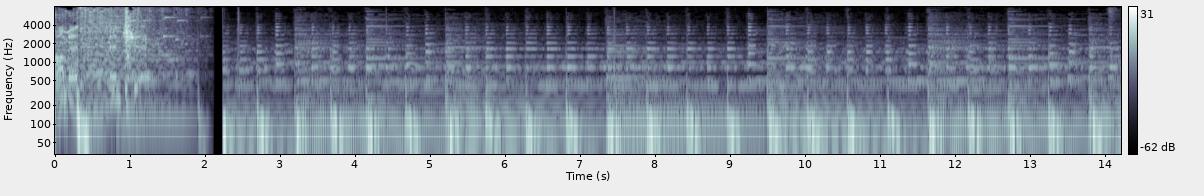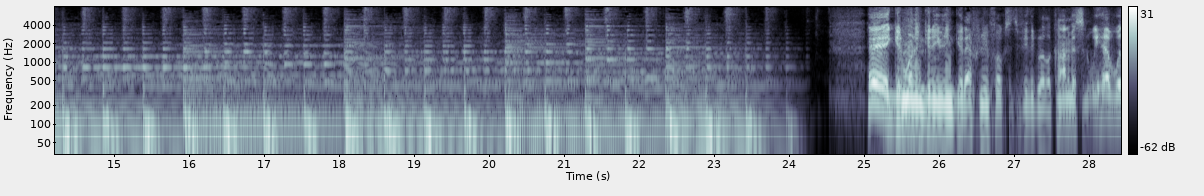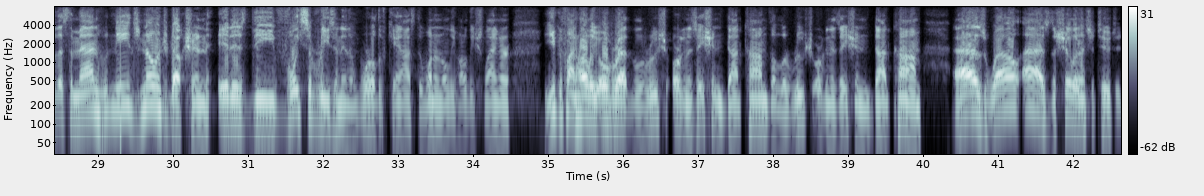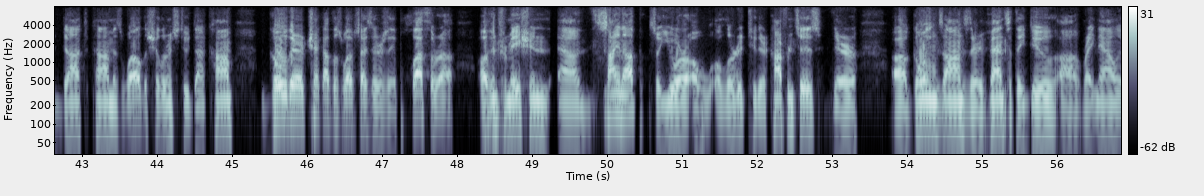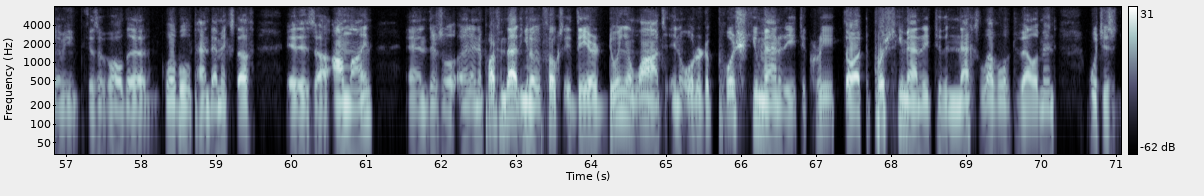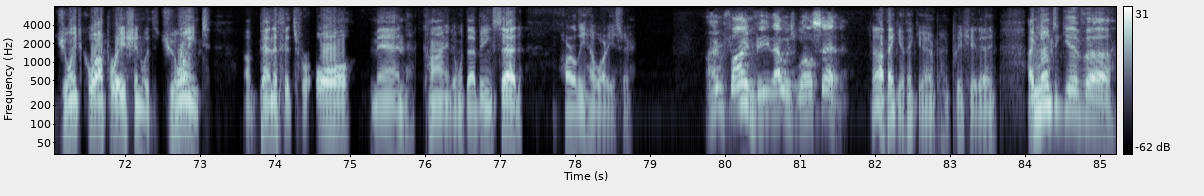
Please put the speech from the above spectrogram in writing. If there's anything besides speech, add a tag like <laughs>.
comment, and share. Hey, good morning, good evening, good afternoon, folks. It's V the Grill Economist, and we have with us the man who needs no introduction. It is the voice of reason in a world of chaos, the one and only Harley Schlanger. You can find Harley over at LaRoucheOrganization.com, the LaRoucheOrganization.com, as well as the SchillerInstitute.com as well, the SchillerInstitute.com. Go there, check out those websites. There's a plethora of information. Uh, sign up so you are alerted to their conferences, their uh, goings ons, their events that they do. Uh, right now, I mean, because of all the global pandemic stuff, it is uh, online. And there's a, and, and apart from that, you know, folks, they are doing a lot in order to push humanity, to create thought, to push humanity to the next level of development, which is joint cooperation with joint uh, benefits for all mankind. And with that being said, Harley, how are you, sir? I'm fine, V. That was well said. Oh, thank you, thank you. I, appreciate it. I'm known to give uh,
